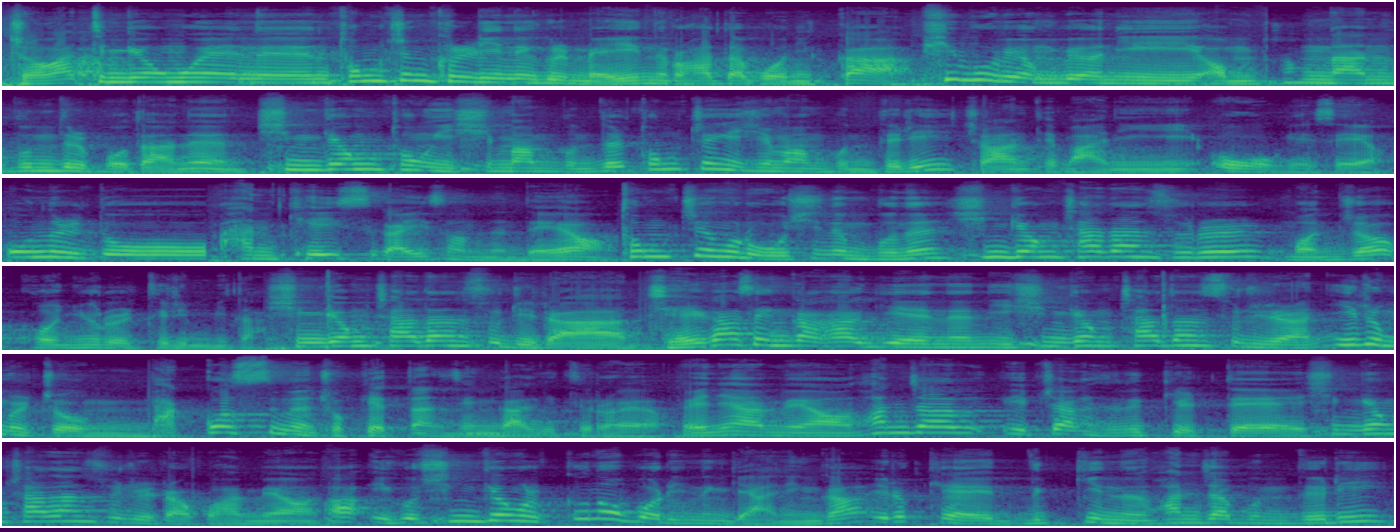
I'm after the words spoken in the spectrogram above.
저 같은 경우에는 통증 클리닉을 메인으로 하다 보니까 피부 병변이 엄청난 분들보다는 신경통이 심한 분들, 통증이 심한 분들이 저한테 많이 오고 계세요. 오늘도 한 케이스가 있었는데요. 통증으로 오시는 분은 신경 차단술을 먼저 권유를 드립니다. 신경 차단술이란 제가 생각하기에는 이 신경 차단술이란 이름을 좀 바꿨으면 좋겠다는 생각이 들어요. 왜냐하면 환자 입장에서 느낄 때 신경 차단술이라고 하면 아 이거 신경을 끊어버리는 게 아닌가 이렇게 느끼는 환자분들이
